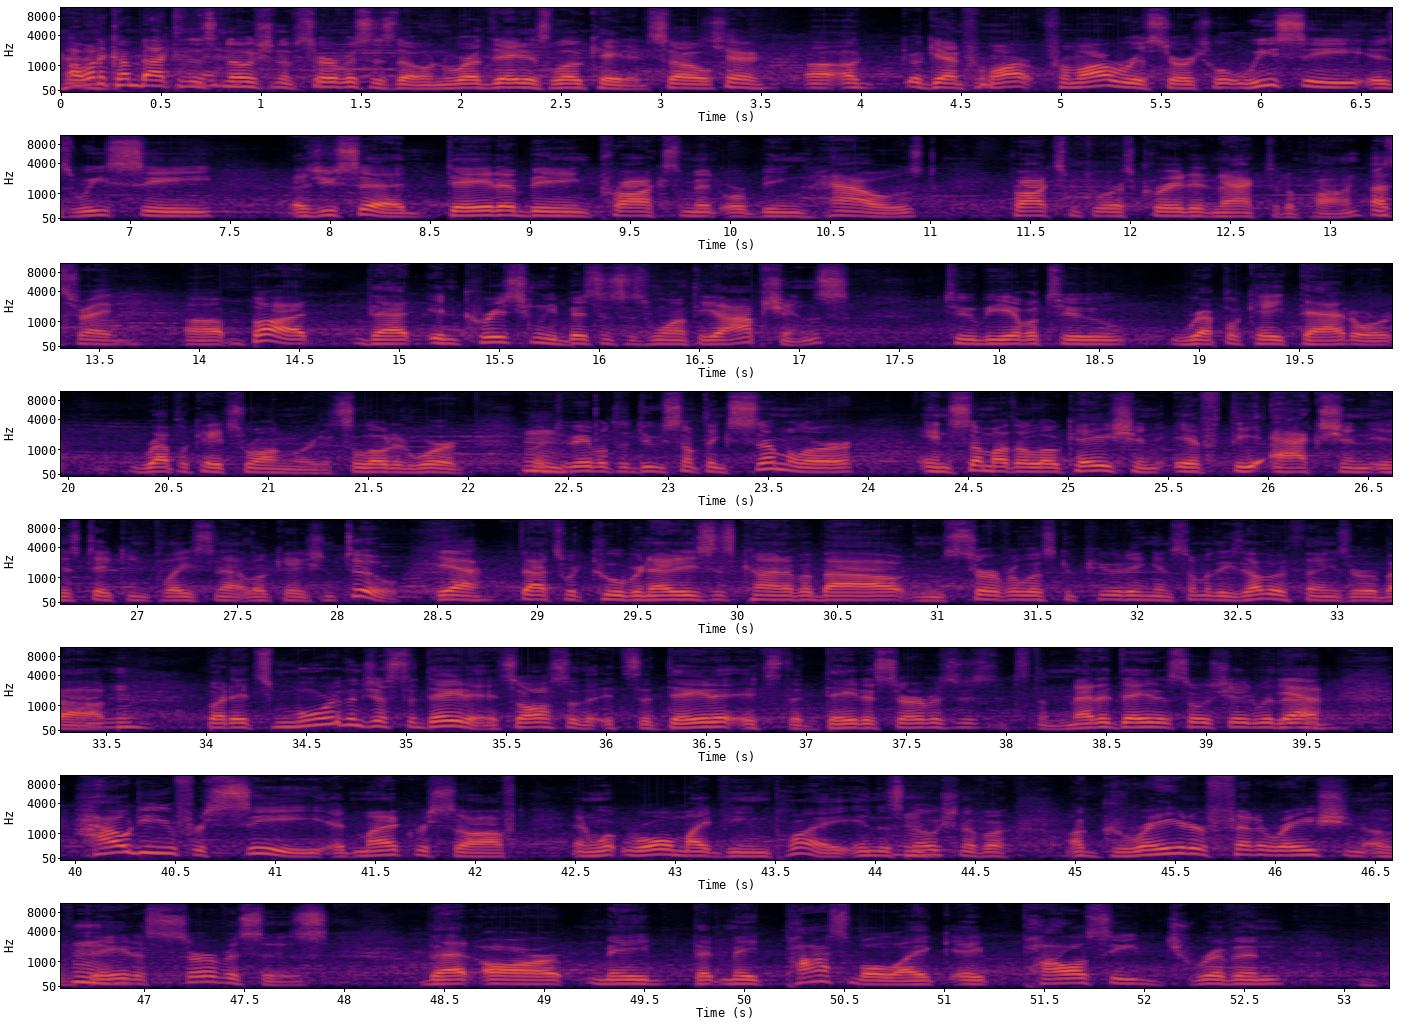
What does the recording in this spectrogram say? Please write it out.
I want to come back to this notion of services though, and where the data is located. So, sure. Uh, again, from our, from our research, what we see is we see, as you said, data being proximate or being housed, proximate to where it's created and acted upon. That's right. Uh, but that increasingly businesses want the options to be able to replicate that, or replicate's wrong word, it's a loaded word, mm. but to be able to do something similar in some other location if the action is taking place in that location too. Yeah. That's what Kubernetes is kind of about, and serverless computing and some of these other things are about. Mm -hmm. but it's more than just the data. It's also the, it's the data, it's the data services, it's the metadata associated with Yeah. that. How do you foresee at Microsoft, and what role might Veeam play in this notion of a, a greater federation of data services that are made, that make possible like a policy-driven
